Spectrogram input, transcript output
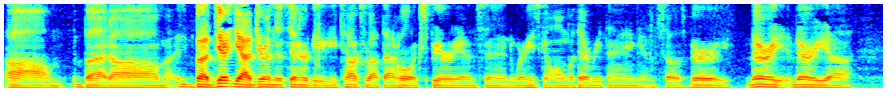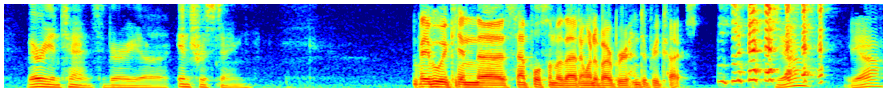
Um, but um, but yeah, during this interview, he talks about that whole experience and where he's going with everything, and so it's very, very, very, uh, very intense, very uh, interesting. Maybe we can uh, sample some of that in one of our brew interview tracks. yeah, yeah,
